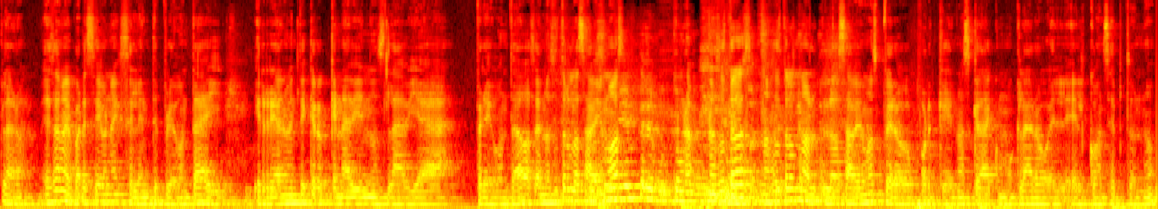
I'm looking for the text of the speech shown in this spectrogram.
Claro, esa me parece una excelente pregunta y, y realmente creo que nadie nos la había preguntado. O sea, nosotros lo sabemos. nosotros nosotros no lo sabemos, pero porque nos queda como claro el, concepto, ¿no?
